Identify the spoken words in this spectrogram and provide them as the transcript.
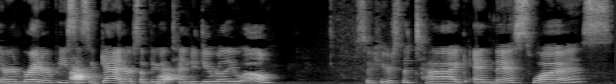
Their embroidered pieces, again, are something that tend to do really well. So here's the tag, and this was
